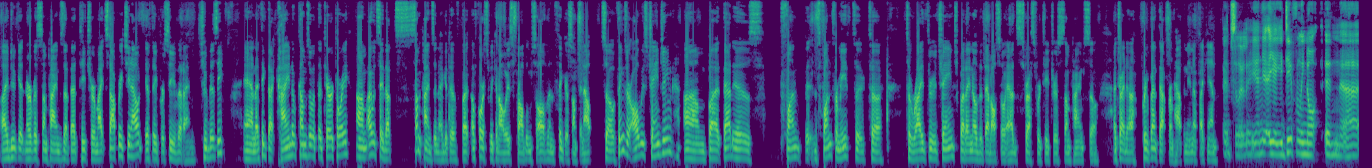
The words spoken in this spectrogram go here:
I do get nervous sometimes that that teacher might stop reaching out if they perceive that I'm too busy. And I think that kind of comes with the territory. Um, I would say that's sometimes a negative, but of course we can always problem solve and figure something out. So things are always changing, um, but that is fun. It's fun for me to to to ride through change, but I know that that also adds stress for teachers sometimes. So I try to prevent that from happening if I can. Absolutely, and yeah, yeah you're definitely not in. Uh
